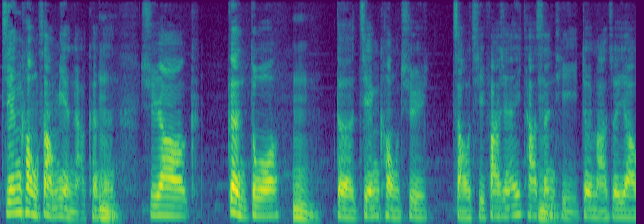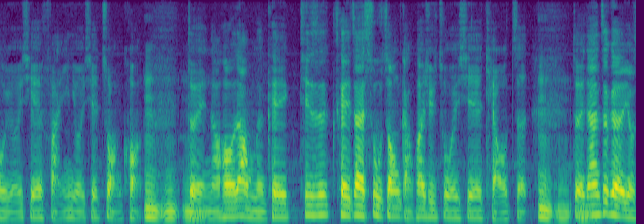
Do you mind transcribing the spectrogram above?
监控上面、啊，嗯、可能需要更多嗯。的监控去。早期发现，哎、欸，他身体对麻醉药物有一些反应，有一些状况，嗯嗯，嗯。对，然后让我们可以，其实可以在术中赶快去做一些调整，嗯嗯，对，但是这个有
